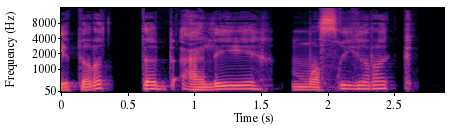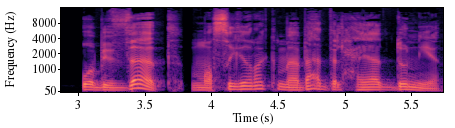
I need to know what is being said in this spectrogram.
يترتب عليه مصيرك وبالذات مصيرك ما بعد الحياة الدنيا.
